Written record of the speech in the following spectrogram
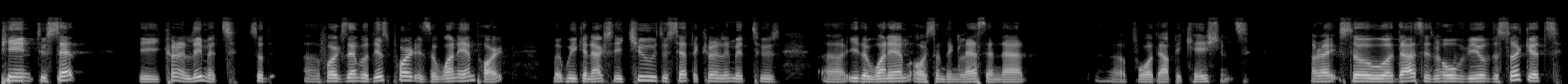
pin to set the current limit. So, for example, this part is a 1M part, but we can actually choose to set the current limit to either 1M or something less than that for the applications. All right, so uh, that's an overview of the circuit.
